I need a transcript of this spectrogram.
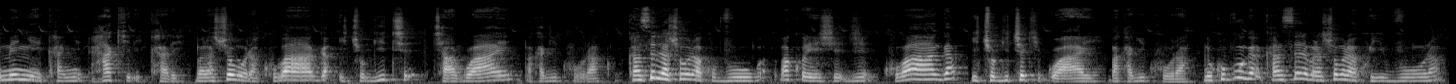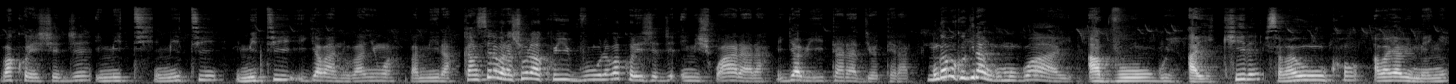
imenyekanye hakiri kare barashobora kubaga icyo gice cagwaye bakagikurako kanseri irashobora kuvugwa bakoresheje kubaga icyo gice kigwaye bakagikura ni ukuvuga kanseri barashobora kuyi kuyivura bakoresheje imiti imiti imiti ijya abantu banywa bamira kanseri barashobora kuyivura bakoresheje imishwarara ijya bita radiotherapy mugabo kugira ngo umurwayi avugwe ayikire bisaba yuko aba yabimenye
